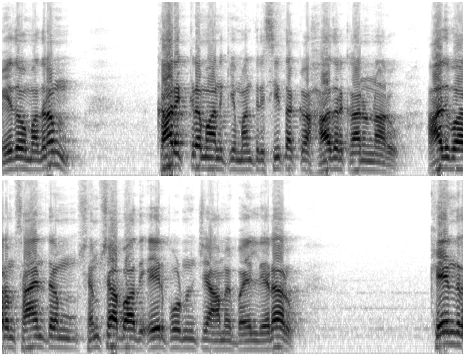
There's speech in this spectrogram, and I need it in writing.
మేధో మదనం కార్యక్రమానికి మంత్రి సీతక్క హాజరు కానున్నారు. ఆదివారం సాయంత్రం శంషాబాద్ ఎయిర్పోర్ట్ నుంచి ఆమె బయలుదేరారు. కేంద్ర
